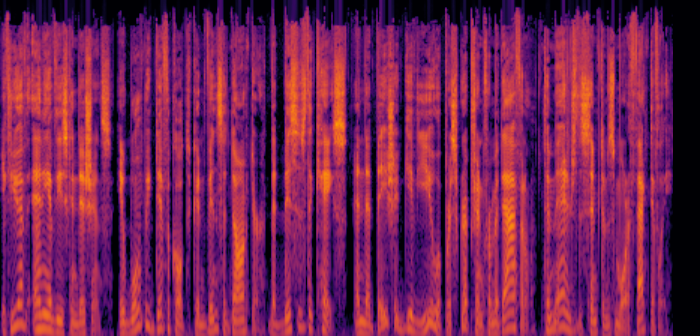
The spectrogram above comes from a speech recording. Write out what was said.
If you have any of these conditions, it won't be difficult to convince a doctor that this is the case and that they should give you a prescription for modafinil to manage the symptoms more effectively.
